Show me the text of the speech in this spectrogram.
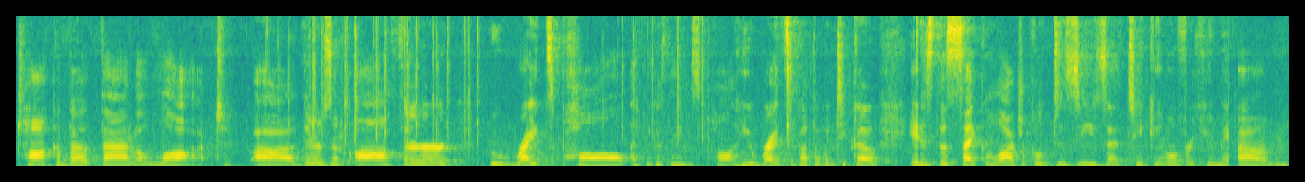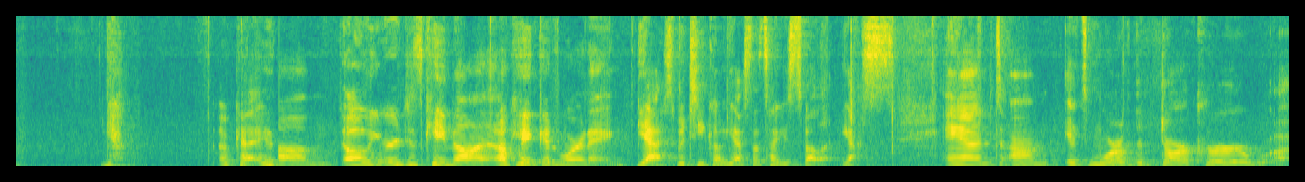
talk about that a lot. Uh, there's an author who writes, Paul, I think his name is Paul, he writes about the Wetiko. It is the psychological disease that's taking over humanity. Um, yeah. Okay. Um, oh, you just came on. Okay, good morning. Yes, Wetiko. Yes, that's how you spell it. Yes. And um, it's more of the darker, uh,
